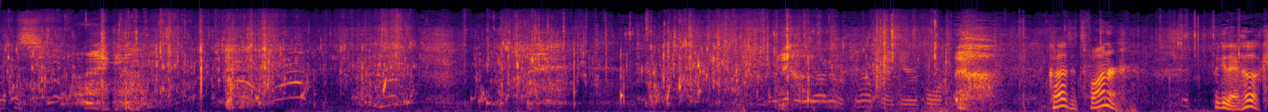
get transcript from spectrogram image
with it. Cause it's funner. Look at that hook.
